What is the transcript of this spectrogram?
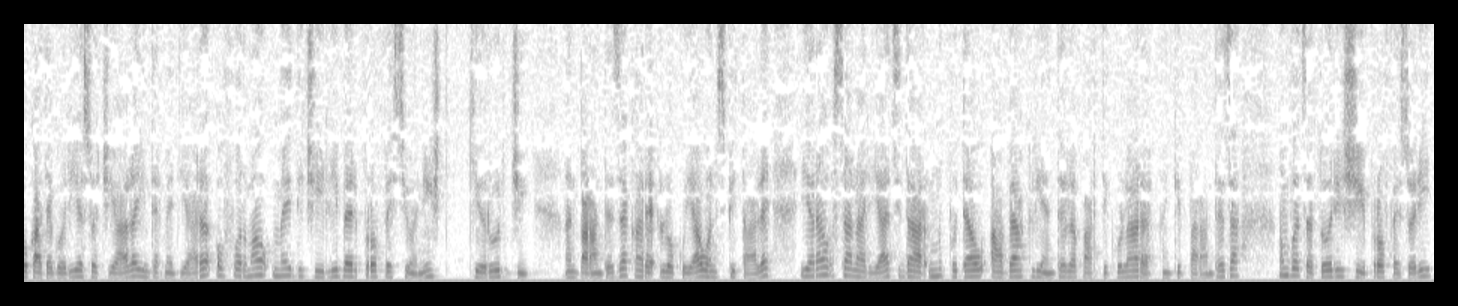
O categorie socială intermediară o formau medicii liberi profesioniști, chirurgii, în paranteză care locuiau în spitale, erau salariați, dar nu puteau avea clientelă particulară, închid paranteza, învățătorii și profesorii,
